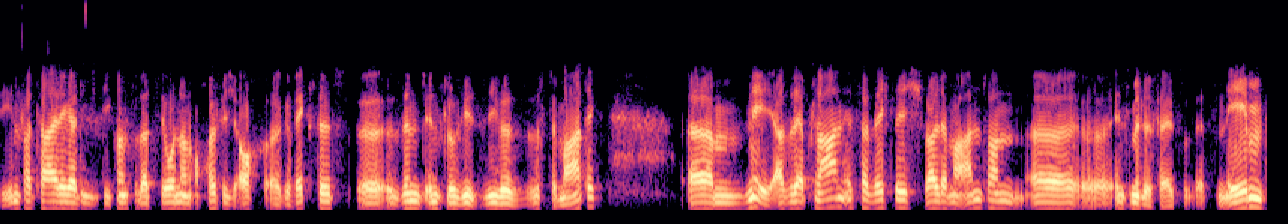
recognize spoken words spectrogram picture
die Innenverteidiger, die, die Konstellation dann auch häufig auch äh, gewechselt äh, sind, inklusive Systematik. Ähm, nee, also der Plan ist tatsächlich, Waldemar Anton äh, ins Mittelfeld zu setzen. Eben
